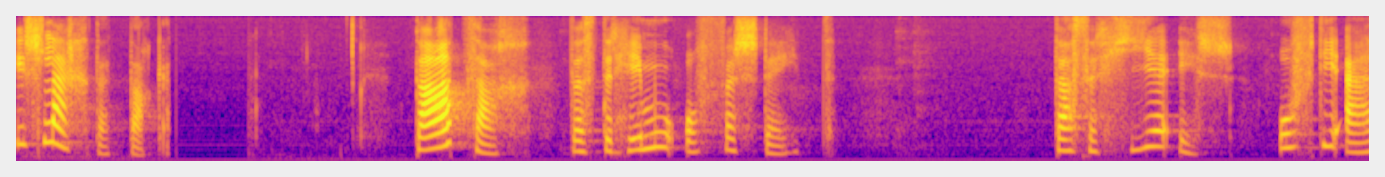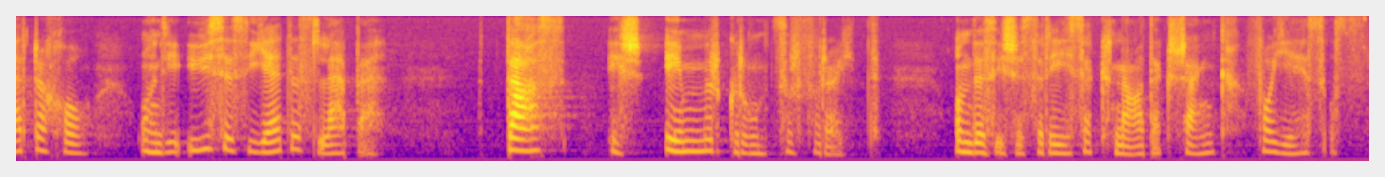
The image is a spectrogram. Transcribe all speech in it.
in schlechten Tagen. Tatsache, dass der Himmel offen steht, dass er hier ist, auf die Erde gekommen und in unser jedes Leben, das ist immer Grund zur Freude. Und es ist ein riesen Gnadengeschenk von Jesus.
